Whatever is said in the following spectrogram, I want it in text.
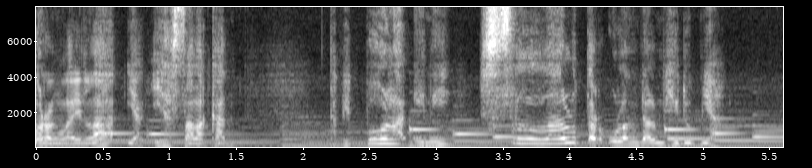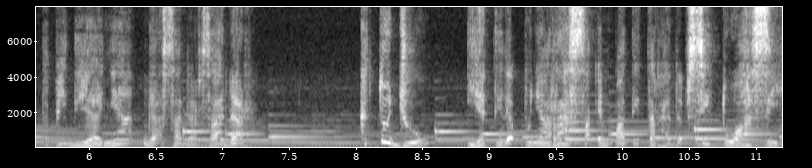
orang lainlah yang ia salahkan. Tapi pola ini selalu terulang dalam hidupnya. Tapi dianya nggak sadar-sadar. Ketujuh, ia tidak punya rasa empati terhadap situasi.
